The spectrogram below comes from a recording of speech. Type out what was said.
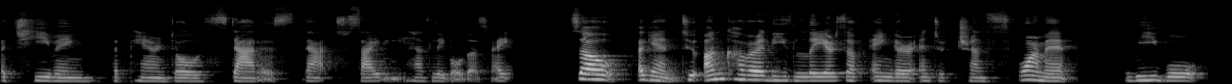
achieving the parental status that society has labeled us, right? So, again, to uncover these layers of anger and to transform it, we will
